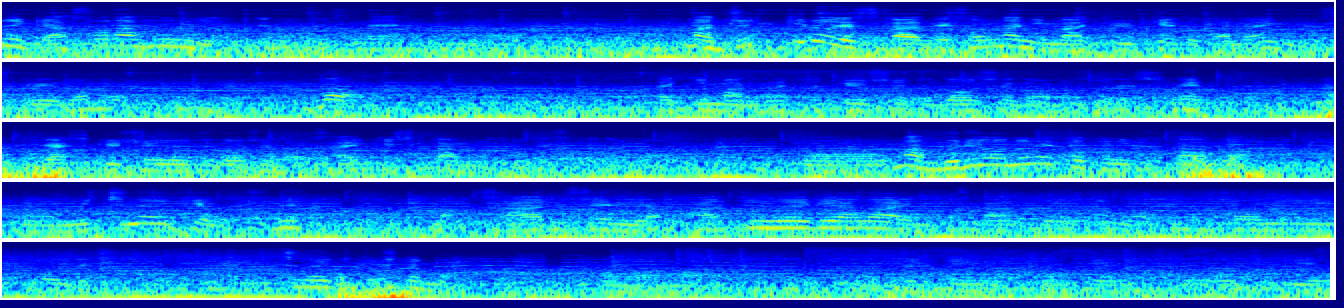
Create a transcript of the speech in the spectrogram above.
の駅阿蘇ら辺に行ってるんですね。まあ10キロですからねそんなにまあ休憩とかないんですけれども。まあ最近まあ中九州自動車道もそうですしね。東九州自動車道佐伯市間もそうですけども。まあ無料のね特に使う道の駅をですね、まあ、サービスエリアパーキングエリア代わりに使うというのも非常に多いです道の駅としてもこのまあ税金の関係の大きい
